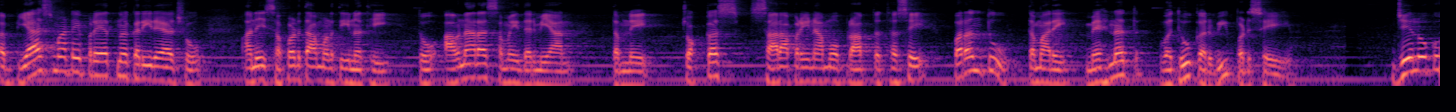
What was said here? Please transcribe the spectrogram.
અભ્યાસ માટે પ્રયત્ન કરી રહ્યા છો અને સફળતા મળતી નથી, તો આવનારા સમય દરમિયાન તમને ચોક્કસ સારા પરિણામો પ્રાપ્ત થશે, પરંતુ તમારે મહેનત વધુ કરવી પડશે. જે લોકો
